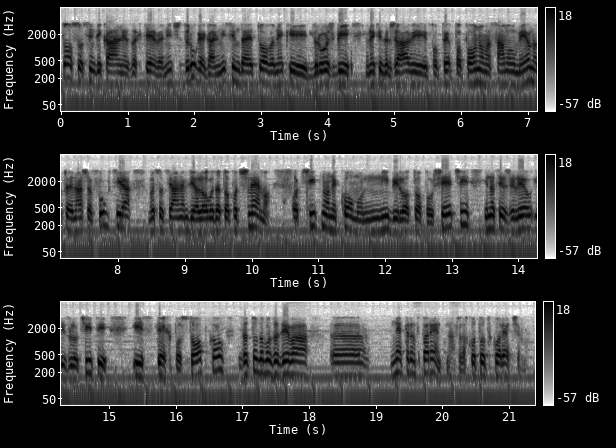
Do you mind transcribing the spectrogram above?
to so sindikalne zahteve, nič drugega. In mislim, da je to v neki družbi, v neki državi popolnoma samoumevno. To je naša funkcija v socialnem dialogu, da to počnemo. Očitno nekomu ni bilo to povšeči in nas je želel izločiti iz teh postopkov, zato da bo zadeva uh, netransparentna. Lahko to tako rečemo.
